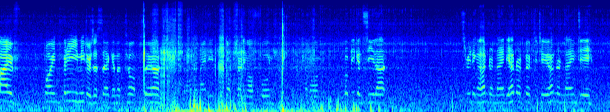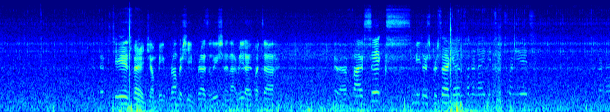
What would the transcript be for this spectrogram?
5.3 meters a second at tops there. 190. Stop turning off phone. Come on. Hope you can see that. It's reading 190, 152, 190. 52 is very jumpy, rubbishy resolution in that readout, but uh, you know, 5, 6 meters per second, 192, 28, 190.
